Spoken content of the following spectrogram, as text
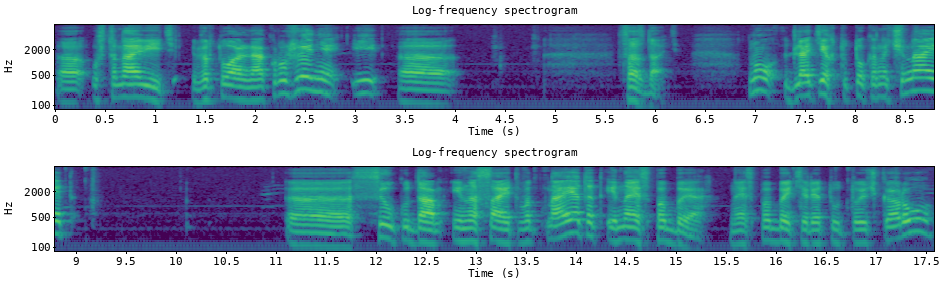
э, установить виртуальное окружение и э, создать. Ну, для тех, кто только начинает, ссылку дам и на сайт вот на этот, и на СПБ. На spb-tut.ru.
